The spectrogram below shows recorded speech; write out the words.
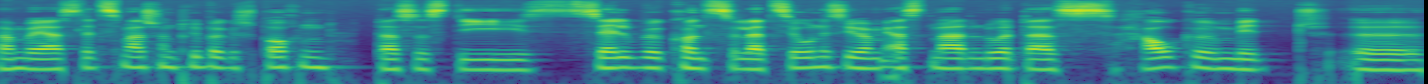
Da haben wir ja das letzte Mal schon drüber gesprochen, dass es dieselbe Konstellation ist wie beim ersten Mal, nur dass Hauke mit äh,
